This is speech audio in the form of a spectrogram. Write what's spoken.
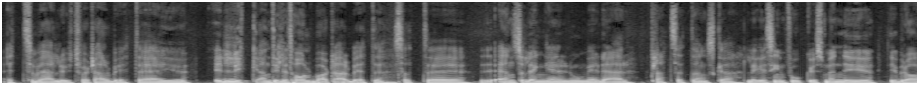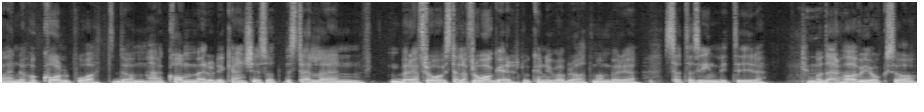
ett väl utfört arbete är ju lyckan till ett hållbart arbete. Så att, eh, än så länge är det nog mer där platssättaren ska lägga sin fokus. Men det är, ju, det är bra att ändå ha koll på att de här kommer och det kanske är så att beställaren börjar frå ställa frågor. Då kan det vara bra att man börjar sätta sig in lite i det. Mm. Och där har vi också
